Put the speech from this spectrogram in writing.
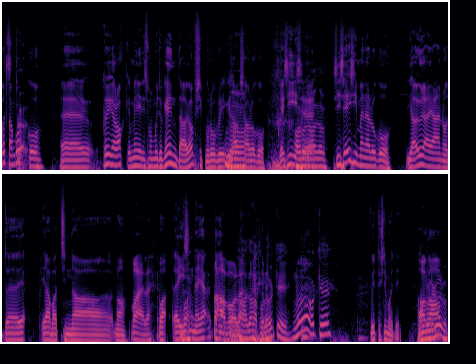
võtan kokku. Kõige rohkem meeldis mul muidugi enda Jopsiku rubriigi No. Saksa lugu ja siis, arusaadav. siis esimene lugu ja ülejäänud eh, jäävad sinna noh, vahele. ei Va- sinna jää, tahapoole. aa, tahapoole, okei, no okei okay.. ütleks niimoodi, aga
